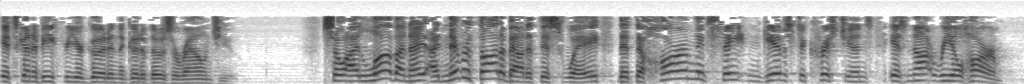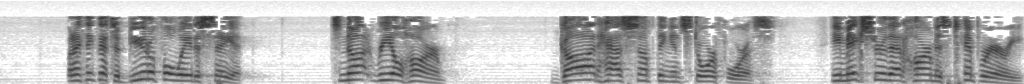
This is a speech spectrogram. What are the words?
it's going to be for your good and the good of those around you. So I love, and I, I never thought about it this way, that the harm that Satan gives to Christians is not real harm. But I think that's a beautiful way to say it. It's not real harm. God has something in store for us. He makes sure that harm is temporary.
